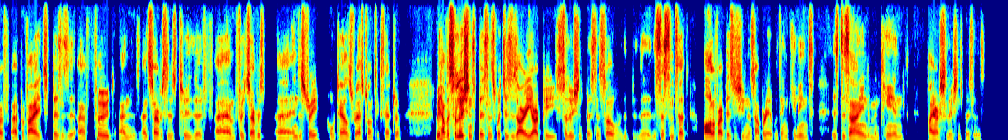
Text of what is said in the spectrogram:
uh, provides business uh, food and, and services to the um, food service uh, industry, hotels, restaurants, etc. We have a solutions business, which is, is our ERP solutions business. So the, the, the systems that all of our business units operate within Keelings is designed and maintained by our solutions business.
